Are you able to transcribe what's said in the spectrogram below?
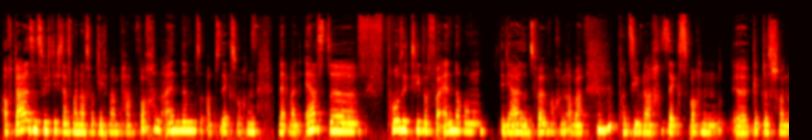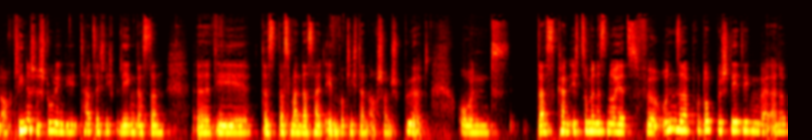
Auch da ist es wichtig, dass man das wirklich mal ein paar Wochen einnimmt. So ab sechs Wochen merkt man erste positive Veränderungen ideal sind zwölf Wochen, aber mhm. im Prinzip nach sechs Wochen äh, gibt es schon auch klinische Studien, die tatsächlich belegen, dass dann äh, die, dass, dass man das halt eben wirklich dann auch schon spürt. Und das kann ich zumindest nur jetzt für unser Produkt bestätigen, weil alle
